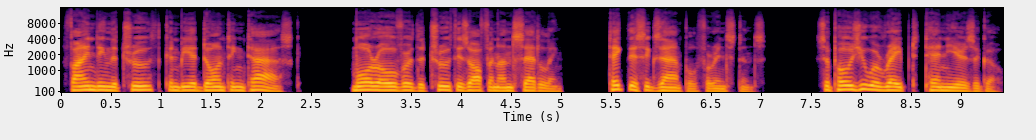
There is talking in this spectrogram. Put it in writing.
finding the truth can be a daunting task. Moreover, the truth is often unsettling. Take this example, for instance. Suppose you were raped 10 years ago.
